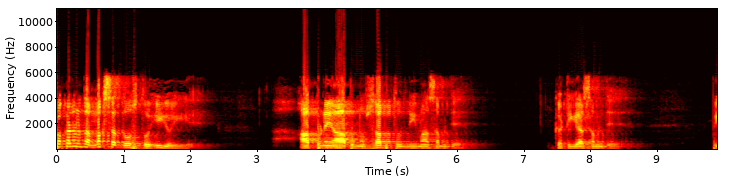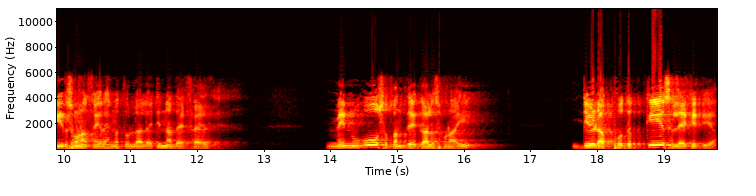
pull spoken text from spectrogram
پکڑ کا مقصد دوستوں ہی ہوئی ہے۔ اپنے آپ سب تو نیواں سمجھے گٹییا سمجھے۔ پیر سونا سر رحمت اللہ لے جانا دفد ہے۔ منوں اس بندے گل سنائی جا خود کیس لے کے گیا۔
